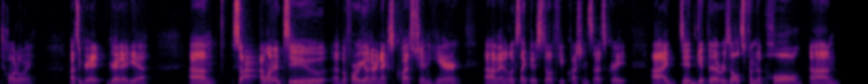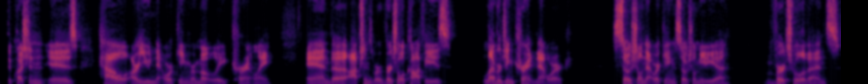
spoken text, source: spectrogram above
Totally. That's a great, great idea. Um, so I wanted to, uh, before we go into our next question here, um, and it looks like there's still a few questions, so that's great. Uh, I did get the results from the poll. Um, the question is, how are you networking remotely currently? And the options were virtual coffees, leveraging current network, social networking, social media, virtual events,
